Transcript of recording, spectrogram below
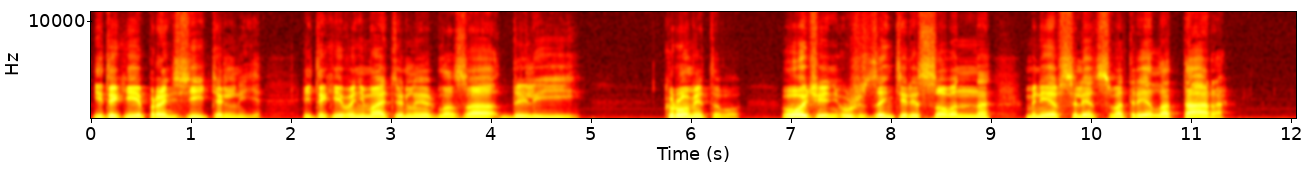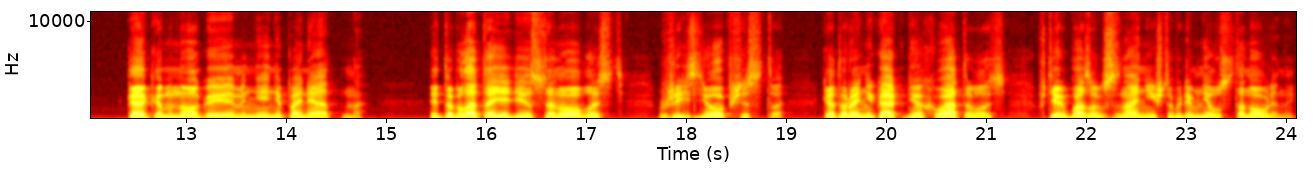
и такие пронзительные, и такие внимательные глаза Делии. Кроме того, очень уж заинтересованно мне вслед смотрела Тара. Как многое мне непонятно. Это была та единственная область в жизни общества, которая никак не охватывалась в тех базах знаний, что были мне установлены.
